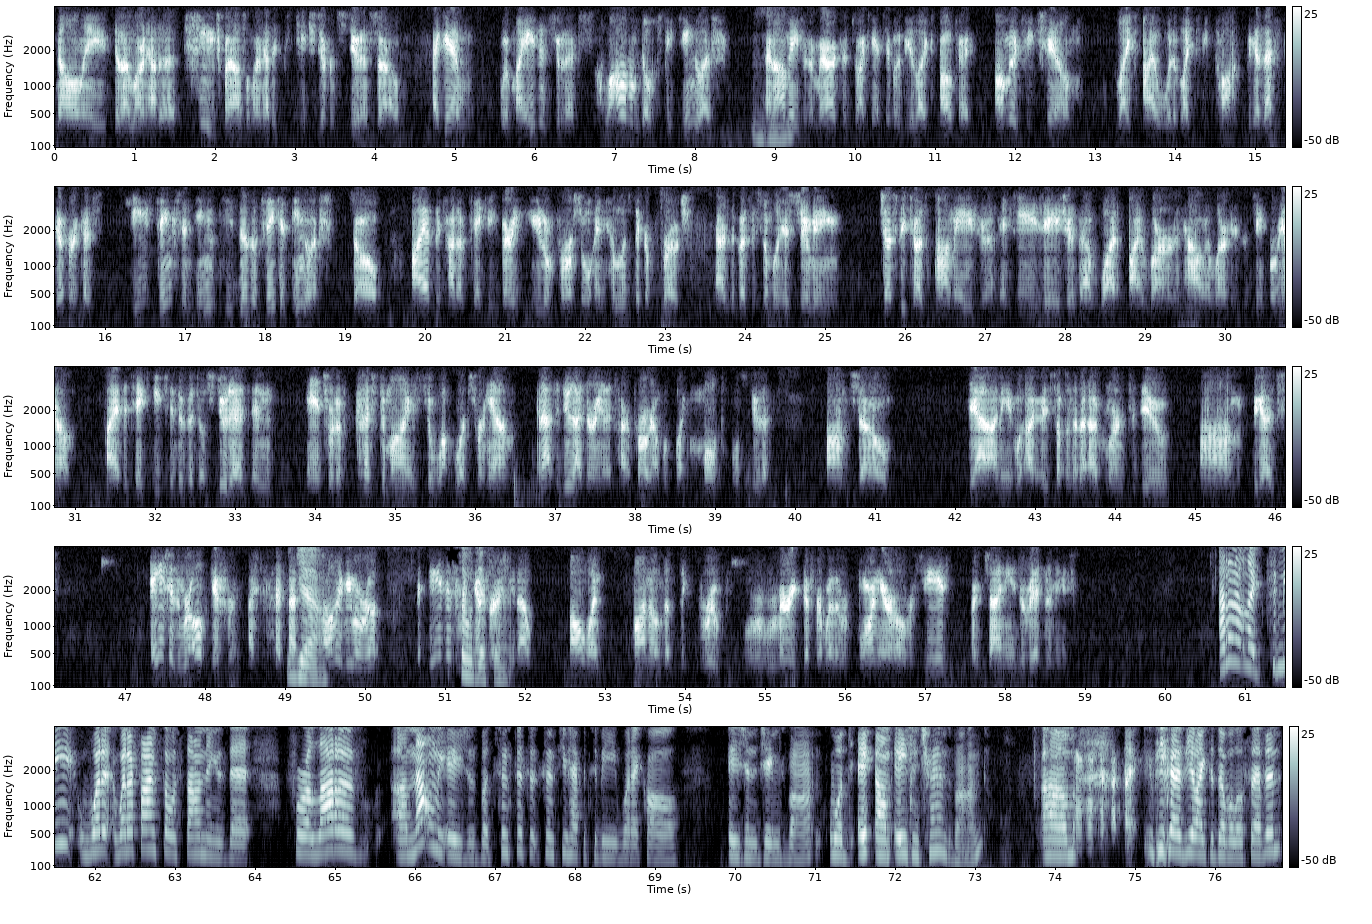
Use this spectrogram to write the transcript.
not only did I learn how to teach, but I also learned how to teach different students. So again, with my Asian students, a lot of them don't speak English. Mm-hmm. And I'm Asian American, so I can't simply be like, okay, I'm going to teach him like I would have liked to be taught. Because that's different, because he thinks in Eng- he doesn't think in English. So I have to kind of take a very universal and holistic approach as opposed to simply assuming just because I'm Asian and he's Asian that what I learn and how I learn is the same for him. I had to take each individual student and and sort of customize to what works for him. And I had to do that during an entire program with like multiple students. Um, so yeah, I mean, I- it's something that I- I've learned to do um, because Asians, we're all different. Yeah. I don't think people really. the So different, different. You know, all one monolithic group. We're, we're very different, whether we're born here or overseas, or Chinese or Vietnamese. I don't know. Like to me, what what I find so astounding is that for a lot of um, not only Asians, but since this is, since you happen to be what I call Asian James Bond, well, a, um, Asian trans Bond, um, because you're like the 007.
